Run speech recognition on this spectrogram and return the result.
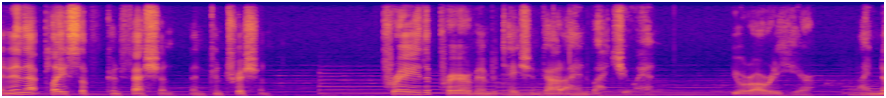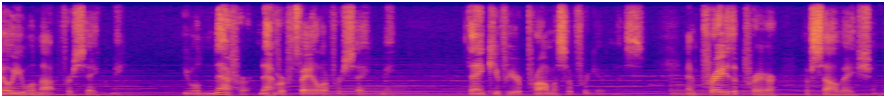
And in that place of confession and contrition, Pray the prayer of invitation God, I invite you in. You are already here. I know you will not forsake me. You will never, never fail or forsake me. Thank you for your promise of forgiveness. And pray the prayer of salvation.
